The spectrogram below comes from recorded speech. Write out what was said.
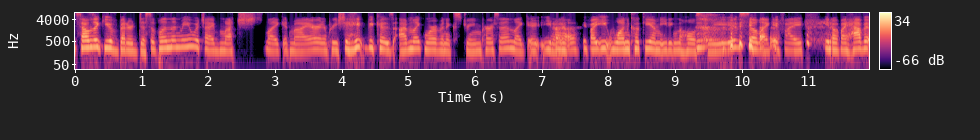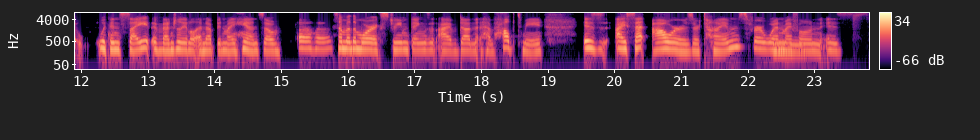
sounds like you have better discipline than me, which I much like admire and appreciate because I'm like more of an extreme person. Like, you know, Uh-huh. if, if I eat one cookie, I'm eating the whole sleeve. So like if I, you know, if I have it within sight, eventually it'll end up in my hand. So Uh-huh. some of the more extreme things that I've done that have helped me is I set hours or times for when my hmm phone is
